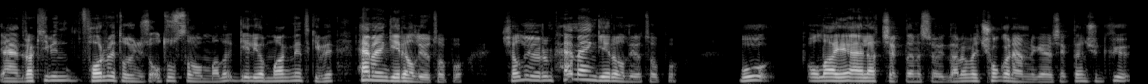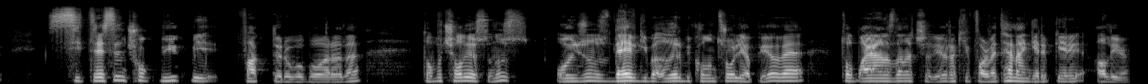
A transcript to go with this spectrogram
yani rakibin forvet oyuncusu 30 savunmalı geliyor magnet gibi hemen geri alıyor topu. Çalıyorum hemen geri alıyor topu. Bu olaya el atacaklarını söylediler ve çok önemli gerçekten çünkü stresin çok büyük bir faktörü bu bu arada. Topu çalıyorsunuz. Oyuncunuz dev gibi ağır bir kontrol yapıyor ve top ayağınızdan açılıyor. Rakip forvet hemen gelip geri alıyor.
